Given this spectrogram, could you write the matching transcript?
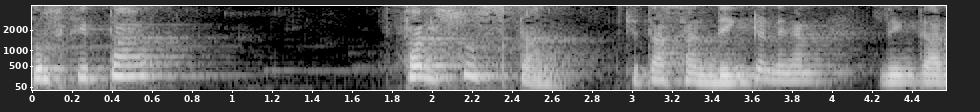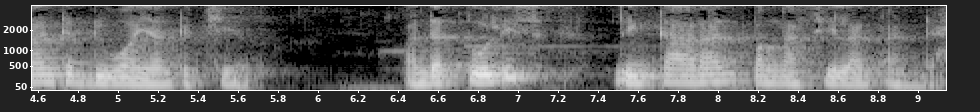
Terus kita versuskan, kita sandingkan dengan lingkaran kedua yang kecil. Anda tulis lingkaran penghasilan Anda.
